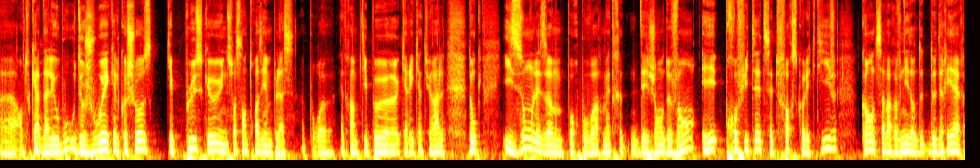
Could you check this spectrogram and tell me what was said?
Euh, en tout cas, d'aller au bout ou de jouer quelque chose qui est plus qu'une 63e place, pour euh, être un petit peu euh, caricatural. Donc, ils ont les hommes pour pouvoir mettre des gens devant et profiter de cette force collective quand ça va revenir de, derrière,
